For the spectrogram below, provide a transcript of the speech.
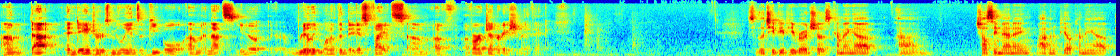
um, that endangers millions of people, um, and that's you know really one of the biggest fights um, of of our generation, I think. So the TPP roadshow is coming up. Um, Chelsea Manning will have an appeal coming up.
